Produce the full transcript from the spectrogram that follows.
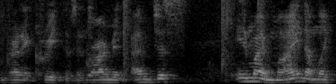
I'm trying to create this environment. I'm just in my mind, I'm like,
